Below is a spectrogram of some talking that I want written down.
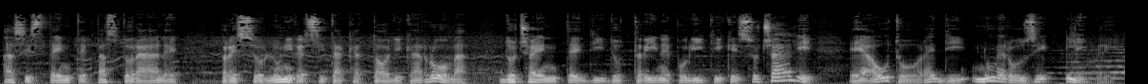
assistente pastorale presso l'Università Cattolica a Roma, docente di dottrine politiche e sociali e autore di numerosi libri.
